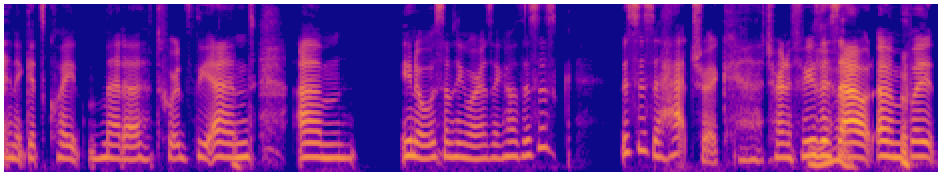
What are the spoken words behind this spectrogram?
and it gets quite meta towards the end um you know it was something where i was like oh this is this is a hat trick trying to figure this out. Um but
